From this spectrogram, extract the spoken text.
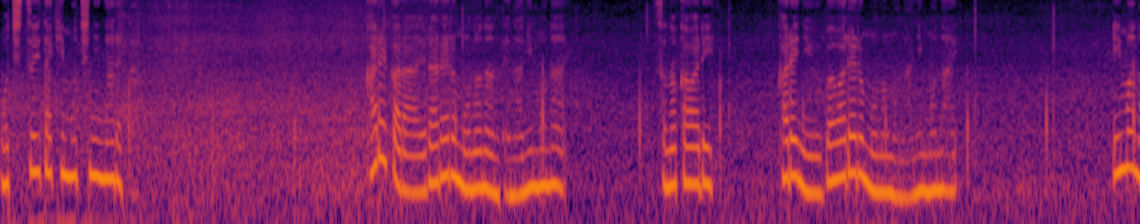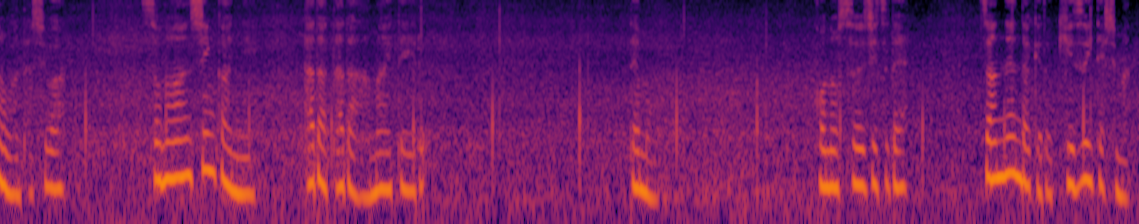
落ち着いた気持ちになれた。彼から得られるものなんて何もない。その代わり彼に奪われるものも何もない。今の私はその安心感にただただ甘えている。でもこの数日で残念だけど気づいてしまった。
